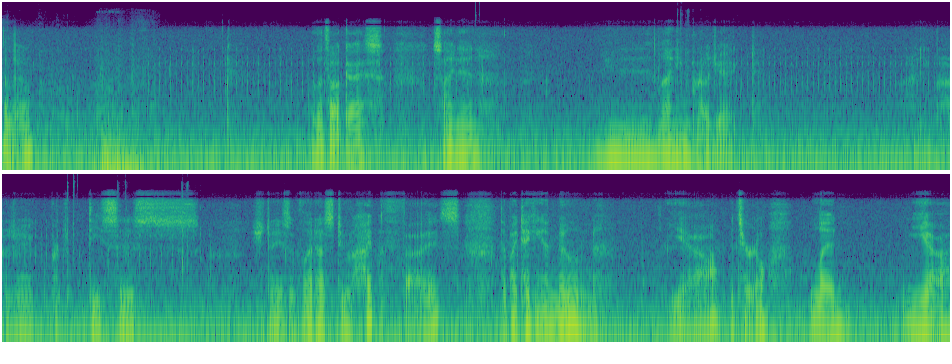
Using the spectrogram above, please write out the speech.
Hello. Well, that's all, guys. Sign in. New lighting project. Lighting project. Project thesis. Studies have led us to hypothesize that by taking a known, yeah, material, lead, yeah,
